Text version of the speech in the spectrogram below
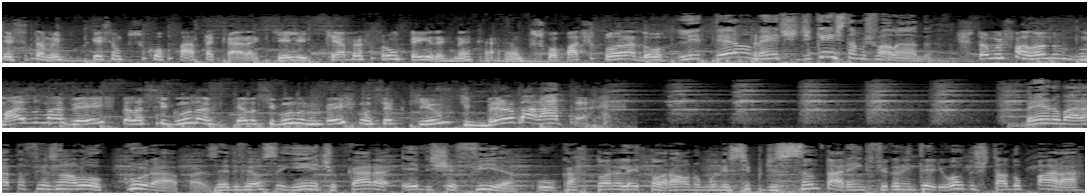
Esse também, porque esse é um psicopata, cara, que ele quebra fronteiras, né, cara? É um psicopata explorador. Literalmente, de quem estamos falando? Estamos falando mais uma vez, pela segunda, pelo segundo mês consecutivo, de Breno Barata. Breno Barata fez uma loucura, rapaz. Ele vê o seguinte, o cara, ele chefia o cartório eleitoral no município de Santarém, que fica no interior do estado do Pará.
